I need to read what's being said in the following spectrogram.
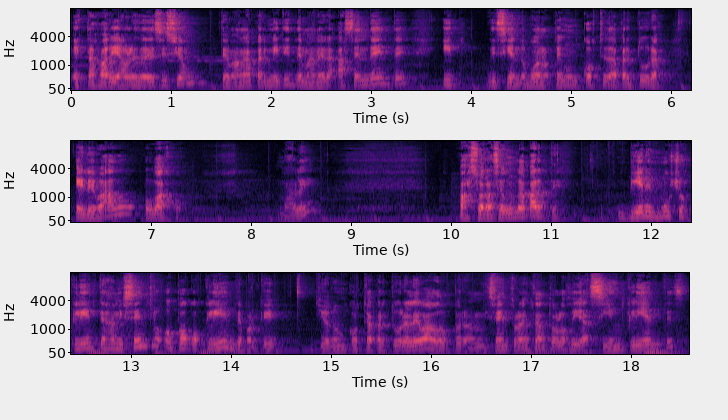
Estas variables de decisión te van a permitir de manera ascendente ir diciendo, bueno, tengo un coste de apertura elevado o bajo. ¿Vale? Paso a la segunda parte vienen muchos clientes a mi centro o pocos clientes, porque yo tengo un coste de apertura elevado, pero en mi centro entran todos los días 100 clientes,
